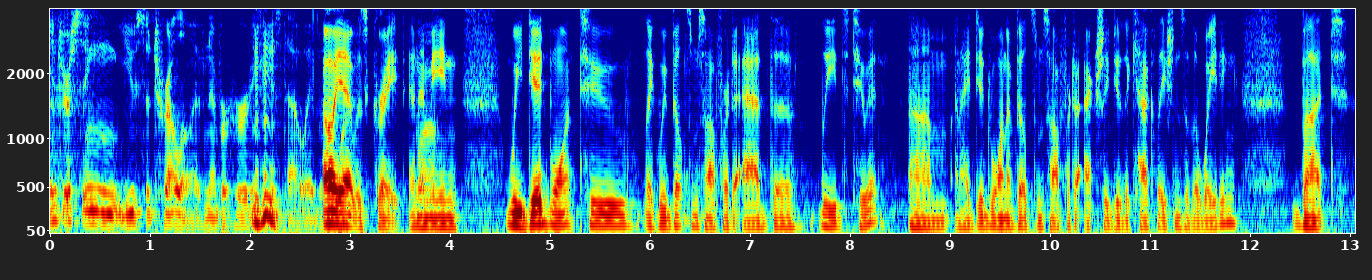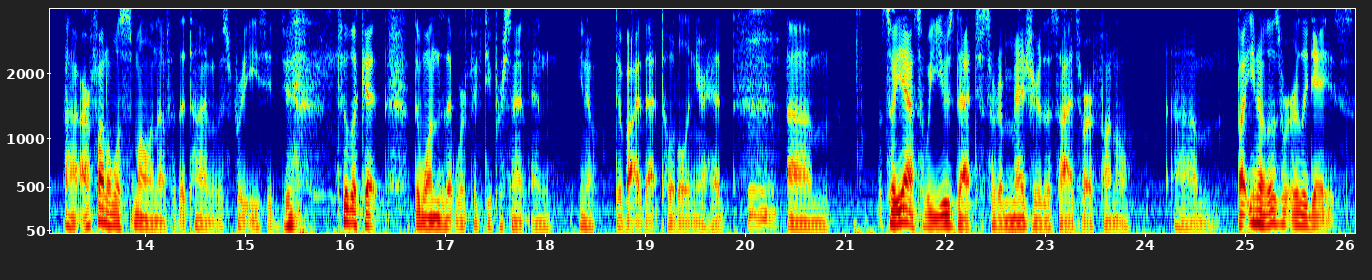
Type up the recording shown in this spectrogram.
interesting use of Trello. I've never heard it used that way. Before. Oh yeah, it was great. And I mean, we did want to like we built some software to add the leads to it, um, and I did want to build some software to actually do the calculations of the weighting, but uh, our funnel was small enough at the time; it was pretty easy to do to look at the ones that were fifty percent and you know divide that total in your head. Um, so yeah, so we use that to sort of measure the size of our funnel. Um, but you know, those were early days.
